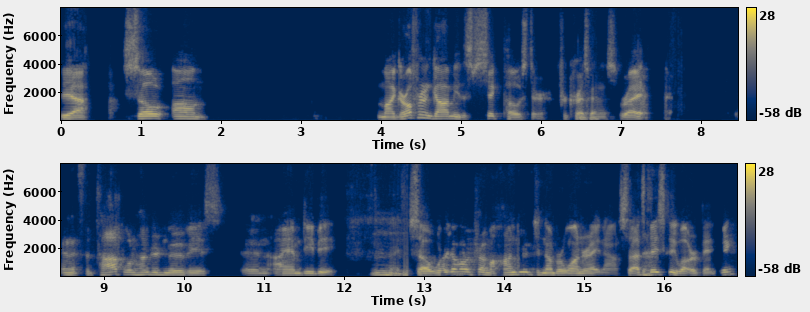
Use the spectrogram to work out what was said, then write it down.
Yeah. So, um, my girlfriend got me this sick poster for Christmas, right? And it's the top 100 movies in IMDb. Mm. So we're going from 100 to number one right now. So that's basically what we're binging.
